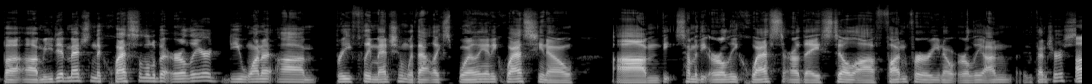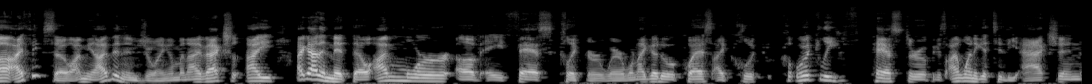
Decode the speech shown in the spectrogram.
But um, you did mention the quests a little bit earlier. Do you want to um briefly mention without like spoiling any quests? You know, um, the, some of the early quests are they still uh fun for you know early on adventures? Uh, I think so. I mean, I've been enjoying them, and I've actually I I gotta admit though, I'm more of a fast clicker where when I go to a quest, I click quickly pass through it because I want to get to the action,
